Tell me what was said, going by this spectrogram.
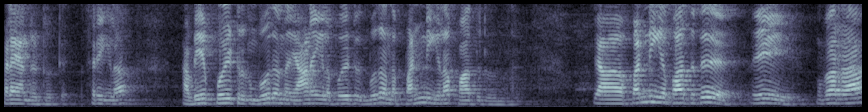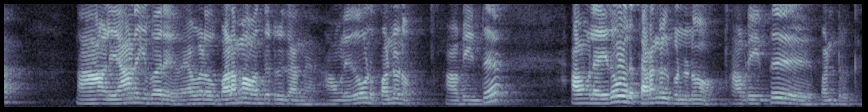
விளையாண்டுட்டு இருக்கு சரிங்களா? அப்படியே போயிட்டு இருக்கும்போது அந்த யானைகளை போயிட்டு இருக்கும்போது அந்த பன்னிங்கெல்லாம் பார்த்துட்டு இருந்தது யா- பன்னிங்க பார்த்துட்டு ஏய் இங்க பாருடா நாலு யானைக்கு பாரு எவ்வளோ பலமாக வந்துட்டுருக்காங்க. அவங்கள ஏதோ ஒன்று பண்ணணும் அப்படின்ட்டு அவங்கள ஏதோ ஒரு தடங்கல் பண்ணணும் அப்படின்ட்டு பண்ணிருக்கு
